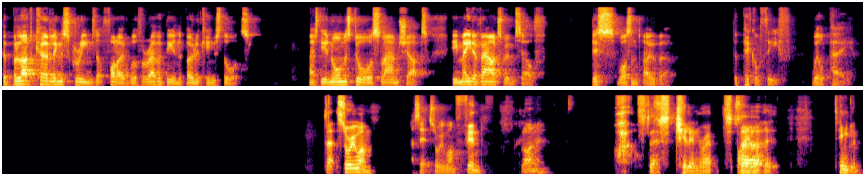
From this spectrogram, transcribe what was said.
The blood curdling screams that followed will forever be in the Boner King's thoughts. As the enormous door slammed shut, he made a vow to himself this wasn't over. The pickle thief will pay. Is that story one? That's it, story one. Finn. Blimey. Wow, that's chilling, right? Spine, So- uh, tingling.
